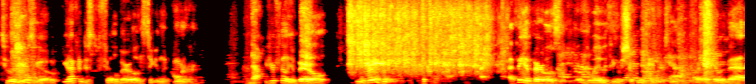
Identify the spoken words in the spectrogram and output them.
200 years ago, you're not going to just fill a barrel and stick it in the corner. No. If you're filling a barrel, your barrels are, I think of barrels of the way we think of shipping containers now. Right? Like they were that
